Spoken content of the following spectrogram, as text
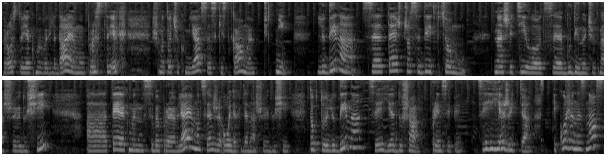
просто як ми виглядаємо, просто як шматочок м'яса з кістками. Ні. Людина це те, що сидить в цьому. Наше тіло це будиночок нашої душі. А те, як ми себе проявляємо, це вже одяг для нашої душі. Тобто людина це є душа, в принципі, це є життя. І кожен із нас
